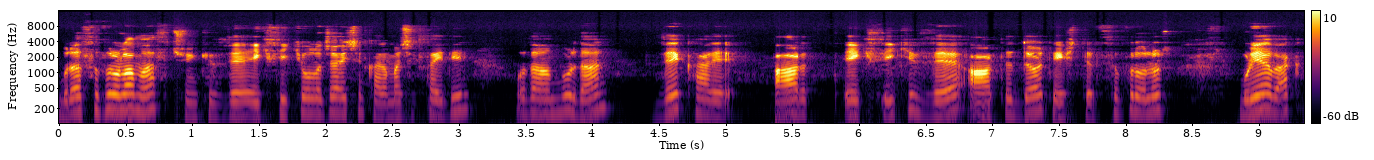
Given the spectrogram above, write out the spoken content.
Burası 0 olamaz çünkü z eksi 2 olacağı için karmaşık sayı değil. O zaman buradan z kare artı eksi 2 z artı 4 eşittir 0 olur. Buraya bak.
